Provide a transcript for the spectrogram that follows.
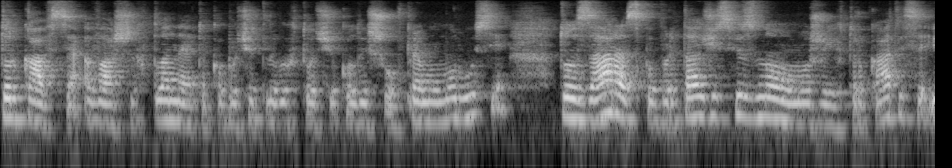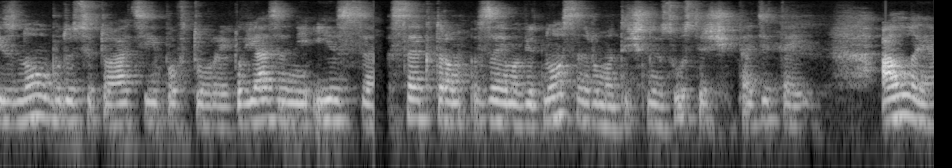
торкався ваших планеток або чутливих точок, коли йшов в прямому русі, то зараз, повертаючись, він знову може їх торкатися, і знову будуть ситуації повтори, пов'язані із сектором взаємовідносин, романтичних зустрічей та дітей. Але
